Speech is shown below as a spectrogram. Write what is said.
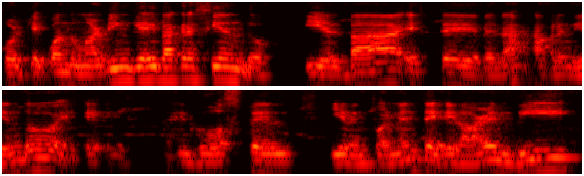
porque cuando Marvin Gaye va creciendo y él va, este, ¿verdad? Aprendiendo eh, eh, el gospel y eventualmente el RB y,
